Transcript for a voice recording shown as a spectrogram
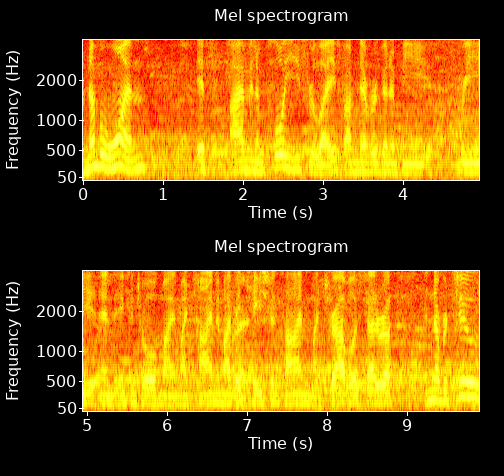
number one, if I'm an employee for life, I'm never going to be free and in control of my, my time and my right. vacation time, my travel, etc. And number two,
